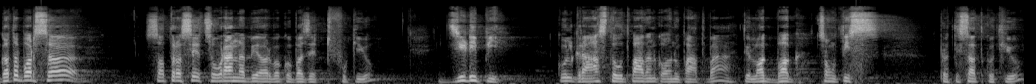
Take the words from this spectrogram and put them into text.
गत वर्ष सत्र सय चौरानब्बे अर्बको बजेट फुकियो। जिडिपी कुल ग्राहस्थ उत्पादनको अनुपातमा त्यो लगभग चौतिस प्रतिशतको थियो।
